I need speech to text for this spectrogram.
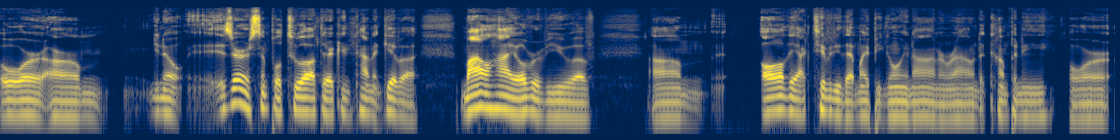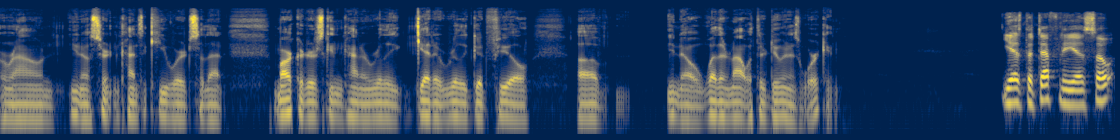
or um, you know is there a simple tool out there can kind of give a mile high overview of um, all the activity that might be going on around a company or around you know certain kinds of keywords so that marketers can kind of really get a really good feel of you know whether or not what they're doing is working. Yes, there definitely is. So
